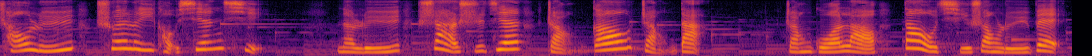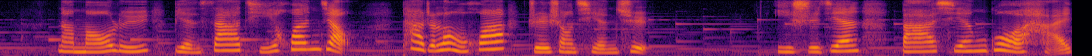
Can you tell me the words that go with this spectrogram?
朝驴吹了一口仙气，那驴霎时间长高长大。张国老倒骑上驴背，那毛驴便撒蹄欢叫，踏着浪花追上前去。一时间，八仙过海，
